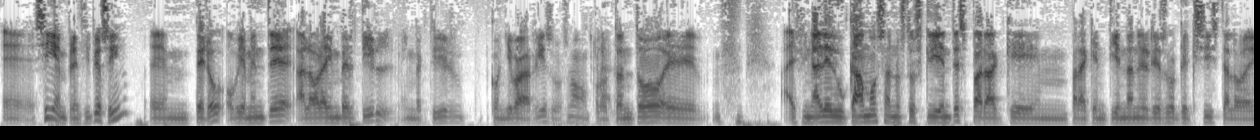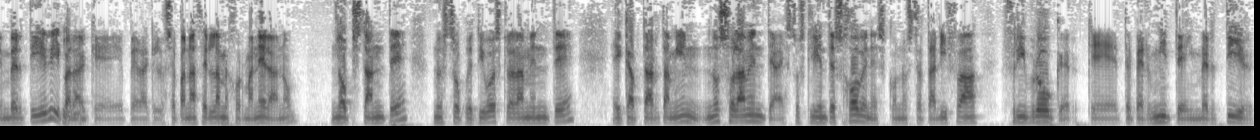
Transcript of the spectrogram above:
Eh, sí, en principio sí, em, pero obviamente a la hora de invertir, invertir conlleva riesgos, ¿no? Por lo tanto, eh, al final educamos a nuestros clientes para que em, para que entiendan el riesgo que existe a la hora de invertir y para que para que lo sepan hacer de la mejor manera, ¿no? No obstante, nuestro objetivo es claramente eh, captar también no solamente a estos clientes jóvenes con nuestra tarifa Free Broker que te permite invertir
